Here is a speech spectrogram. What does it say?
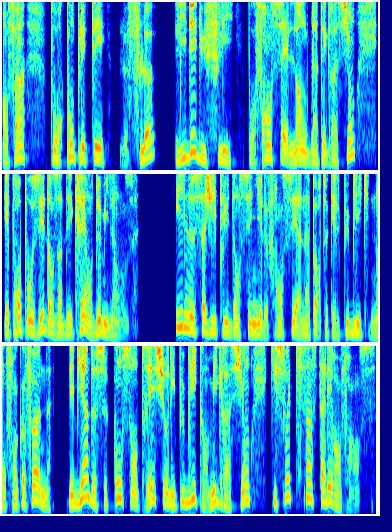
Enfin, pour compléter le FLE, l'idée du FLI pour français langue d'intégration est proposée dans un décret en 2011. Il ne s'agit plus d'enseigner le français à n'importe quel public non francophone, mais bien de se concentrer sur les publics en migration qui souhaitent s'installer en France.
